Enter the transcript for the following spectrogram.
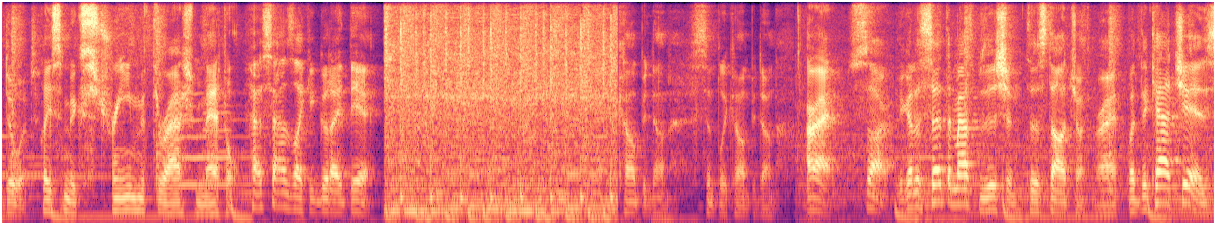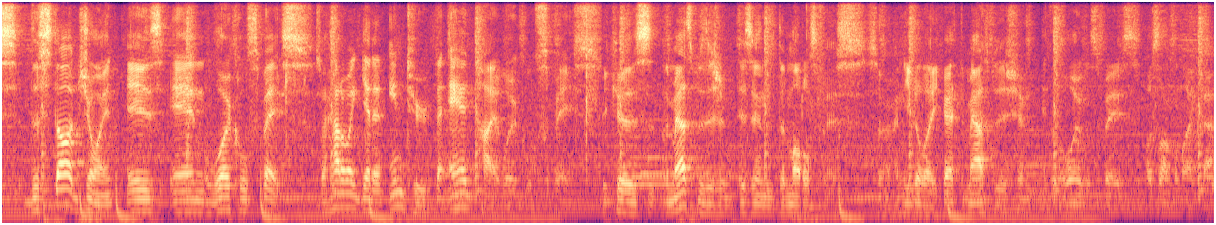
do it? Play some extreme thrash metal. That sounds like a good idea. Can't be done simply can't be done. All right, so you gotta set the mouse position to the start joint, right? But the catch is the start joint is in local space. So how do I get it into the anti-local space? Because the mouse position is in the model space. So I need to like get the mouse position into the local space or something like that.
